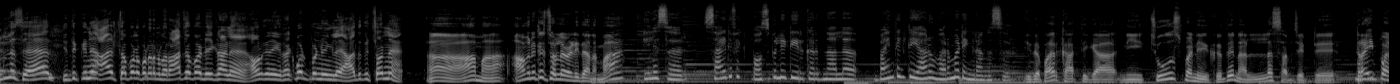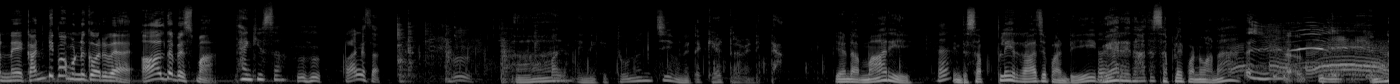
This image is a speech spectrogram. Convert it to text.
இல்ல சார் இதுக்குன்னு ஆள் சப்போர்ட் பண்ற நம்ம ராஜா பண்ணிருக்கானே அவனுக்கு நீங்க ரெக்கமெண்ட் பண்ணுவீங்களே அதுக்கு சொன்னேன். ஆ ஆமா. அவன்கிட்ட சொல்ல வேண்டியதானம்மா? இல்ல சார் சைடு எஃபெக்ட் பாசிபிலிட்டி இருக்கிறதுனால பயந்துகிட்டு யாரும் வரமாட்டேங்கிறாங்க சார் இத பார் கார்த்திகா நீ சூஸ் பண்ணிருக்கிறது நல்ல சப்ஜெக்ட் ட்ரை பண்ணு கண்டிப்பா முன்னுக்கு வருவ. ஆல் த பெஸ்ட்மா தேங்க்யூ சார் ம்ஹும். வாங்க சார் இன்னைக்கு துணிஞ்சு இவன்கிட்ட கேட்டுற வேண்டிட்டான் ஏண்டா மாறி இந்த சப்ளை ராஜபாண்டி வேற ஏதாவது சப்ளை பண்ணுவானா? என்ன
